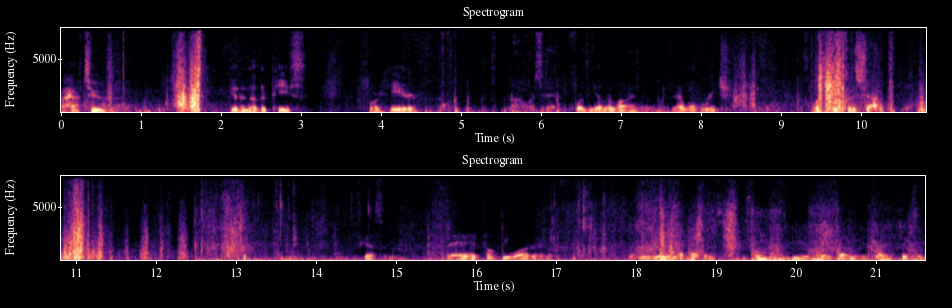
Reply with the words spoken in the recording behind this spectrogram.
I have to get another piece for here. Oh, where's it at? For the other line, because that won't reach. So let's go to the shop. It's got some bad, funky water in it. So usually when that happens, this thing needs to be replaced. I don't even try and fix them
